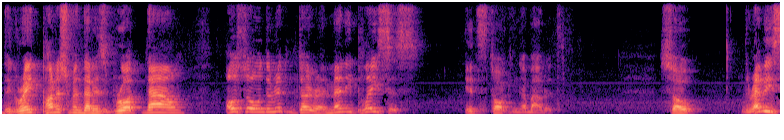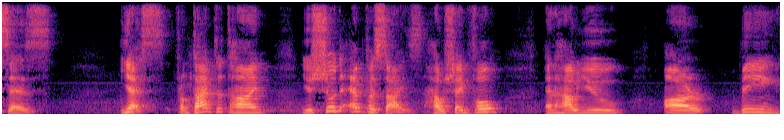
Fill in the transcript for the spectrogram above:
the great punishment that is brought down also in the written Torah, in many places, it's talking about it. So the Rebbe says, yes, from time to time, you should emphasize how shameful and how you are being,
